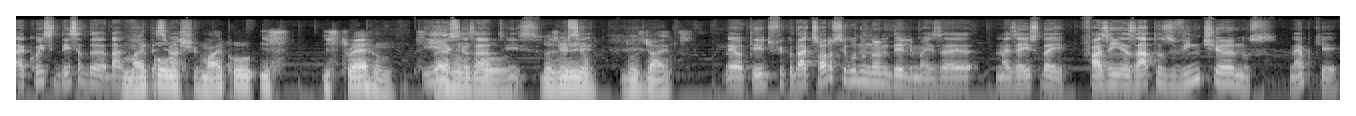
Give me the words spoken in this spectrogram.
a coincidência da, da Michael, vida, assim, Michael Strahan. Strahan isso, exato, isso. 2001, dos Giants. É, eu tenho dificuldade só do segundo nome dele, mas é, mas é isso daí. Fazem exatos 20 anos, né? Porque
